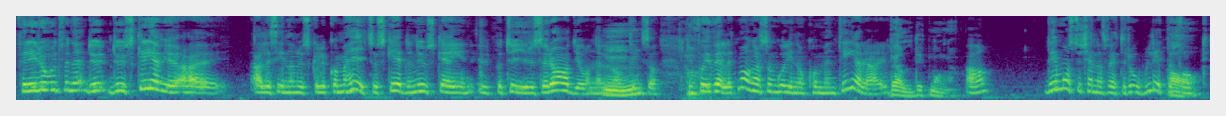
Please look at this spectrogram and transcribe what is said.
För det är roligt, för du, du skrev ju äh, alldeles innan du skulle komma hit så skrev du nu ska jag in, ut på Tyresö-radion eller Mm. någonting sånt. Du får ju väldigt många som går in och kommenterar. Väldigt många. Ja. Det måste kännas väldigt roligt att Ja, folk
